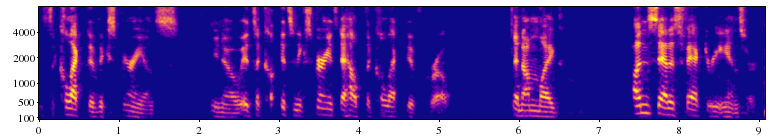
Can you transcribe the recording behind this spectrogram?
"It's a collective experience. You know, it's a it's an experience to help the collective grow." And I'm like, unsatisfactory answer.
